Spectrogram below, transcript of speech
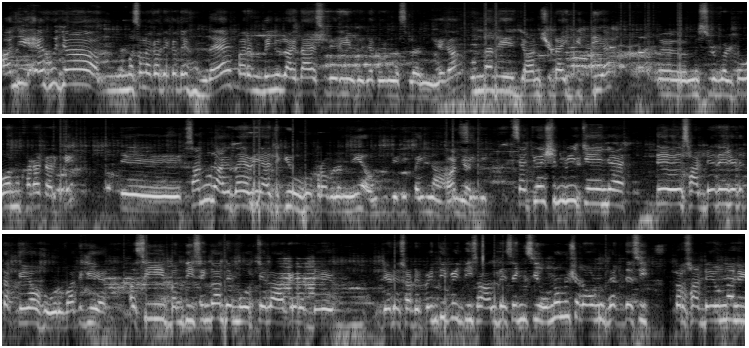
ਹਾਂਜੀ ਇਹੋ ਜਿਹਾ ਮਸਲਾ ਕਦੇ ਕਦੇ ਹੁੰਦਾ ਹੈ ਪਰ ਮੈਨੂੰ ਲੱਗਦਾ ਇਸ ਵਾਰੀ ਇਹੋ ਜਿਹਾ ਕੋਈ ਮਸਲਾ ਨਹੀਂ ਹੈਗਾ। ਉਹਨਾਂ ਨੇ ਜਾਨ ਛਡਾਈ ਕੀਤੀ ਹੈ ਮਿਸਟਰ ਬਲਟੋਆ ਨੂੰ ਖੜਾ ਕਰਕੇ ਤੇ ਸਾਨੂੰ ਲੱਗਦਾ ਹੈ ਵੀ ਅੱਜ ਕੀ ਉਹ ਪ੍ਰੋਬਲਮ ਨਹੀਂ ਆਊਗੀ ਜਿਹੜੀ ਪਹਿਲਾਂ ਸੀਗੀ। ਸਿਚੁਏਸ਼ਨ ਵੀ ਚੇਂਜ ਹੈ ਤੇ ਸਾਡੇ ਦੇ ਜਿਹੜੇ ਧੱਕੇ ਆ ਹੋਰ ਵੱਧ ਗਏ ਆ। ਅਸੀਂ ਬੰਦੀ ਸਿੰਘਾਂ ਦੇ ਮੋਰਚੇ ਲਾ ਕੇ ਵੱਡੇ ਜਿਹੜੇ ਸਾਡੇ 35 35 ਸਾਲ ਦੇ ਸਿੰਘ ਸੀ, ਉਹਨਾਂ ਨੂੰ ਛਡਾਉਣ ਨੂੰ ਫਿਰਦੇ ਸੀ, ਪਰ ਸਾਡੇ ਉਹਨਾਂ ਨੇ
